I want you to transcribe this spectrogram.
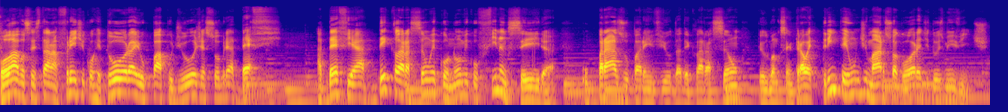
Olá, você está na Frente Corretora e o papo de hoje é sobre a DEF. A DEF é a Declaração Econômico Financeira. O prazo para envio da declaração pelo Banco Central é 31 de março agora de 2020.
